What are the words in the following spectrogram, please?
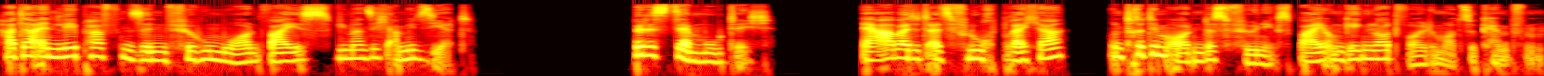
hat er einen lebhaften Sinn für Humor und weiß, wie man sich amüsiert. Bill ist sehr mutig. Er arbeitet als Fluchbrecher und tritt dem Orden des Phönix bei, um gegen Lord Voldemort zu kämpfen.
